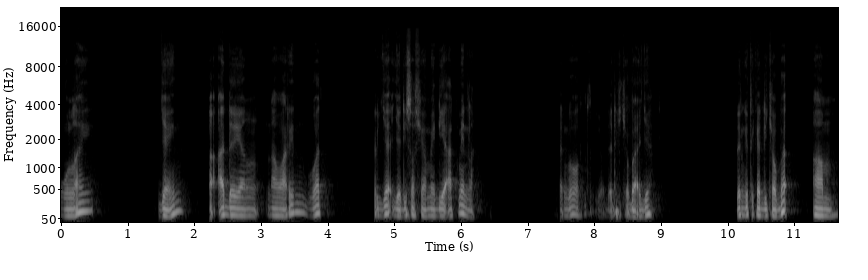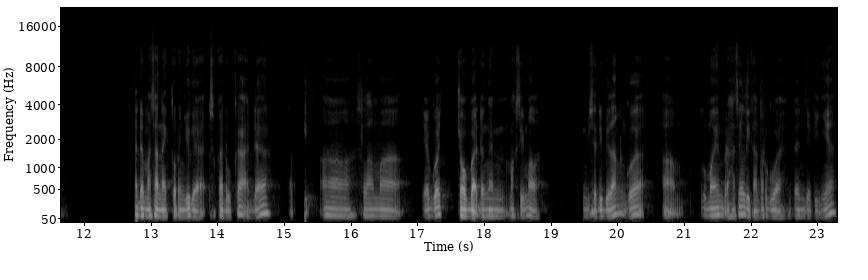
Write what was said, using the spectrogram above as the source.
mulai jain ada yang nawarin buat kerja jadi sosial media admin lah. Dan gue waktu itu ya udah deh coba aja. Dan ketika dicoba, um, ada masa naik turun juga, suka duka ada. Tapi uh, selama ya gue coba dengan maksimal. Bisa dibilang gue um, lumayan berhasil di kantor gue dan jadinya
